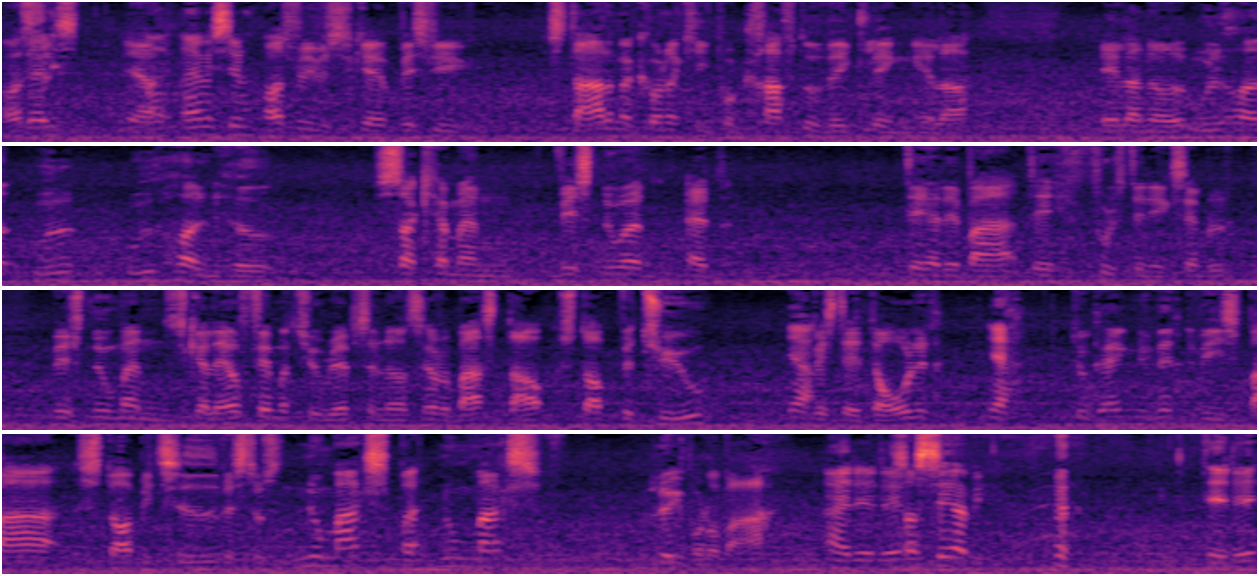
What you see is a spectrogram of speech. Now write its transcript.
Også- ligesom, ja. nej, nej, hvad siger du? Også fordi hvis vi, skal, hvis vi starter med kun at kigge på kraftudvikling eller, eller noget udhold, ud, udholdenhed, så kan man, hvis nu at, at det her det er bare det er et fuldstændig eksempel. Hvis nu man skal lave 25 reps eller noget, så kan du bare stop, stoppe ved 20, Ja. hvis det er dårligt. Ja, Du kan ikke nødvendigvis bare stoppe i tide, hvis du sådan, nu max, nu max løber du bare. nej, det er det. Så ser vi. Det er det.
